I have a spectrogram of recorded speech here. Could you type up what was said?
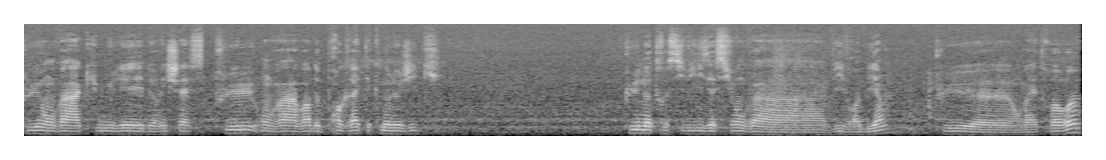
plus on va accumuler de richesses, plus on va avoir de progrès technologiques, plus notre civilisation va vivre bien, plus euh, on va être heureux,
